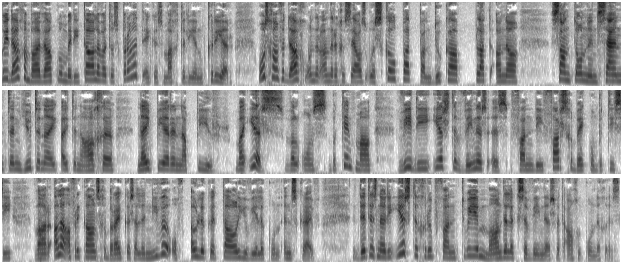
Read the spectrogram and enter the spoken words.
Goeiedag en baie welkom by die tale wat ons praat. Ek is Magdalene Creer. Ons gaan vandag onder andere gesels oor skilpad, panduka, plat anna, santon en santon, utenay uit nypeer en napier. Maar eers wil ons bekend maak wie die eerste wenners is van die varsgebek kompetisie waar alle Afrikaans gebruikers hulle nuwe of oulike taaljuwele kon inskryf. Dit is nou die eerste groep van twee maandelikse wenners wat aangekondig is.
